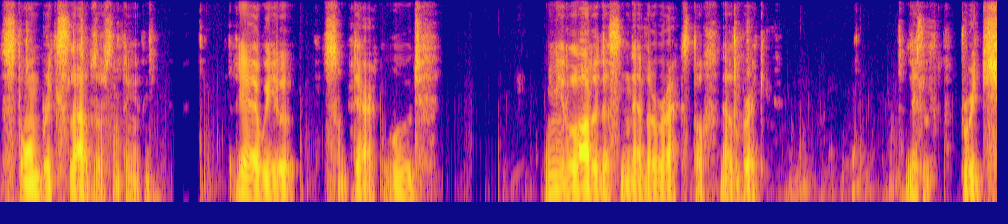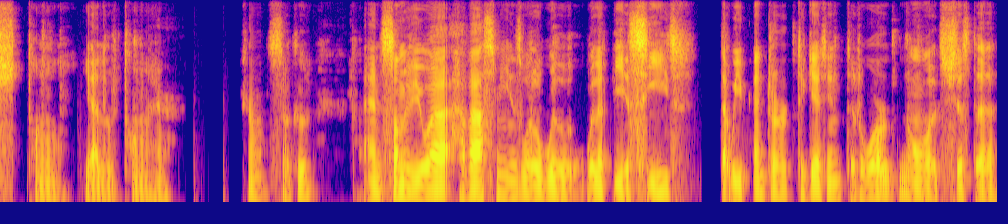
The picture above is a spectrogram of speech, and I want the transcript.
Stone brick slabs or something I think. Yeah, we'll some dark wood. We need a lot of this nether netherrack stuff, nether brick. Little bridge tunnel. Yeah, little tunnel here. Oh, so cool. And some of you uh, have asked me as well, will will it be a seed that we enter to get into the world? No, it's just a,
